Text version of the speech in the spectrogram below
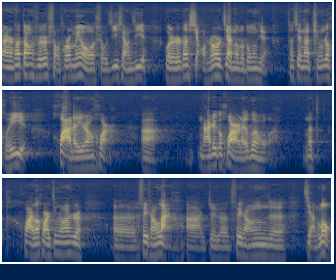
但是他当时手头没有手机相机，或者是他小时候见到的东西，他现在凭着回忆画了一张画儿，啊，拿这个画儿来问我，那画的画经常是，呃，非常烂啊，这个非常的简陋，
